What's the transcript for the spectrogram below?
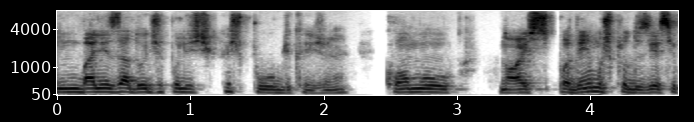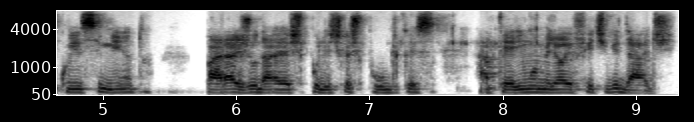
um balizador de políticas públicas, né? Como nós podemos produzir esse conhecimento para ajudar as políticas públicas a terem uma melhor efetividade.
